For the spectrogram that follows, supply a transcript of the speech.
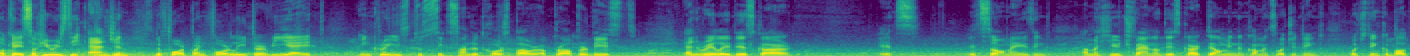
Okay so here is the engine. The 4.4 liter V8 increased to 600 horsepower a proper beast. And really this car it's it's so amazing. I'm a huge fan of this car. Tell me in the comments what you think what you think about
